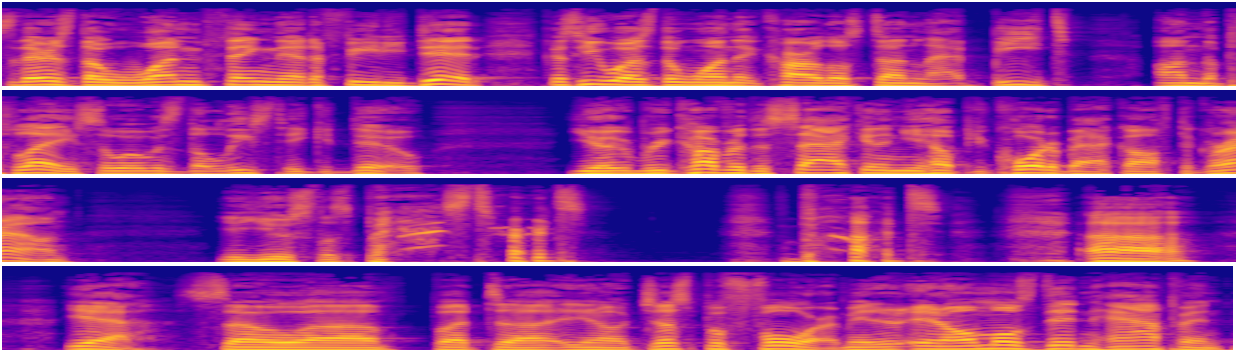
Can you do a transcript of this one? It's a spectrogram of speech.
So there's the one thing that Ifedi did because he was the one that Carlos Dunlap beat on the play. So it was the least he could do. You recover the sack and then you help your quarterback off the ground. You useless bastard. but uh, yeah. So, uh, but uh, you know, just before, I mean, it, it almost didn't happen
